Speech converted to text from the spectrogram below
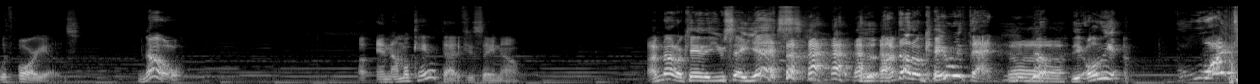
with Oreos. No, Uh, and I'm okay with that if you say no. I'm not okay that you say yes. I'm not okay with that. no, the only what?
